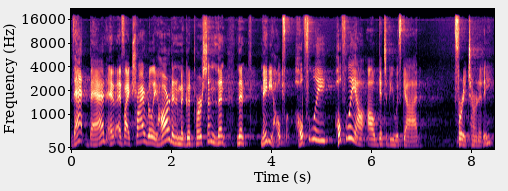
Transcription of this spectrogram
that bad. If I try really hard and I'm a good person, then, then maybe hope, hopefully, hopefully I'll, I'll get to be with God for eternity.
